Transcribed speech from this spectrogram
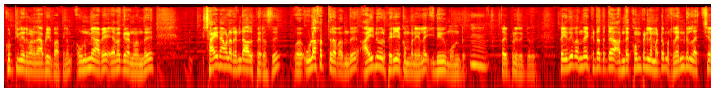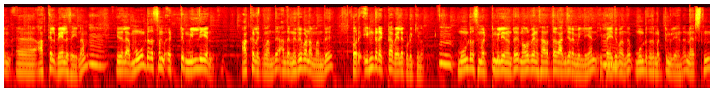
குட்டி நிறுவனம் அப்படி பார்ப்போம். உண்மையாவே எவர் கிராண்ட் வந்து சைனாவில் ரெண்டாவது பெருசு. உலகத்துல வந்து ஐநூறு பெரிய கம்பெனியில் இதுவும் உண்டு. ஸோ இப்படி இருக்குது. ஸோ இது வந்து கிட்டத்தட்ட அந்த கம்பெனியில் மட்டும் ரெண்டு லட்சம் அஹ், ஆட்கள் வேலை செய்யணும். இதுல மூன்று தசம் எட்டு மில்லியன் ஆட்களுக்கு வந்து அந்த நிறுவனம் வந்து ஒரு இன்டெரக்டா வேலை கொடுக்கணும். மூன்று தசம் எட்டு மில்லியன் என்று நோர்வே சனத்தவங்க அஞ்சரை மில்லியன் இப்போ இது வந்து மூன்று தசம் எட்டு மில்லியன் நர்சன்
